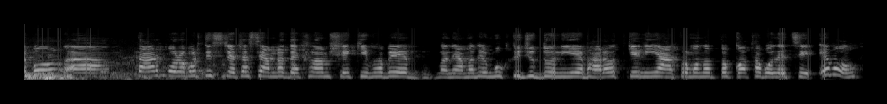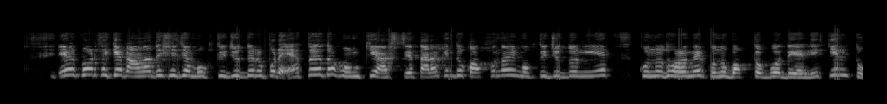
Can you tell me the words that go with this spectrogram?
এবং আহ, তার পরবর্তী স্ট্যাটাসে আমরা দেখলাম সে কীভাবে মানে আমাদের মুক্তিযুদ্ধ নিয়ে ভারতকে নিয়ে আক্রমণাত্মক কথা বলেছে এবং এরপর থেকে বাংলাদেশে যে মুক্তিযুদ্ধের উপর এত এত হুমকি আসছে, তারা কিন্তু কখনোই মুক্তিযুদ্ধ নিয়ে কোনো ধরনের কোনো বক্তব্য দেয়নি। কিন্তু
